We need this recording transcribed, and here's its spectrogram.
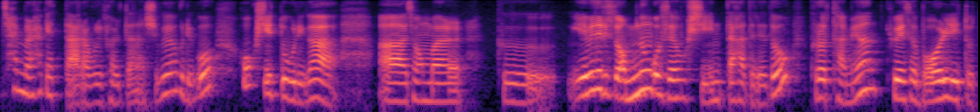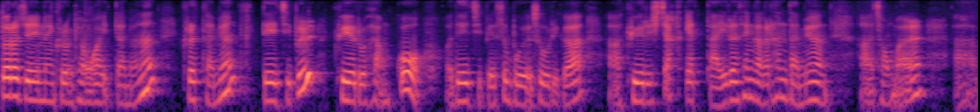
참여를 하겠다라고 결단하시고요. 그리고 혹시 또 우리가 아 정말 그 예배드릴 수 없는 곳에 혹시 있다 하더라도 그렇다면 교회에서 멀리 또 떨어져 있는 그런 경우가 있다면은 그렇다면 내 집을 교회로 삼고 어, 내 집에서 모여서 우리가 아, 교회를 시작하겠다 이런 생각을 한다면 아, 정말 아,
